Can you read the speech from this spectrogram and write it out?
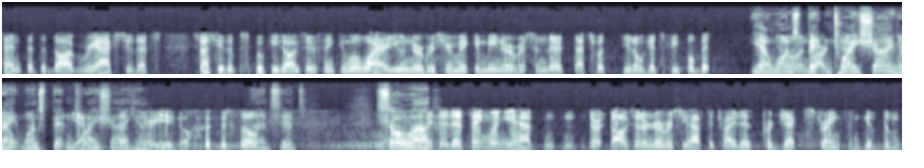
scent that the dog reacts to that's especially the spooky dogs they're thinking well why are you nervous you're making me nervous and that's what you know gets people bit Yeah, you once know, and bitten, twice shy, right? Once bitten, Yeah, twice shy. that- yeah. there you go so That's it. So, uh, it's, the thing when you have n- n- dogs that are nervous, you have to try to project strength and give them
